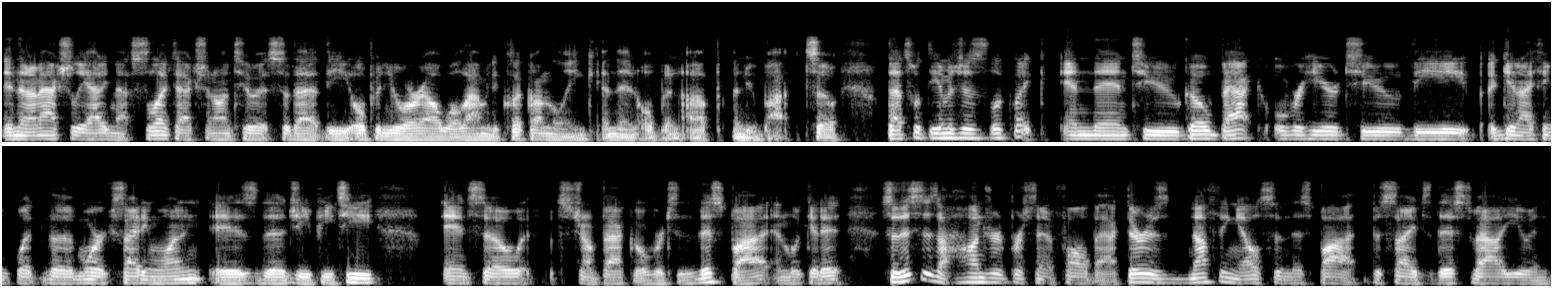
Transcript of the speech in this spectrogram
And then I'm actually adding that select action onto it so that the open URL will allow me to click on the link and then open up a new bot. So that's what the images look like. And then to go back over here to the, again, I think what the more exciting one is the GPT. And so let's jump back over to this bot and look at it. So this is a 100% fallback. There is nothing else in this bot besides this value and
